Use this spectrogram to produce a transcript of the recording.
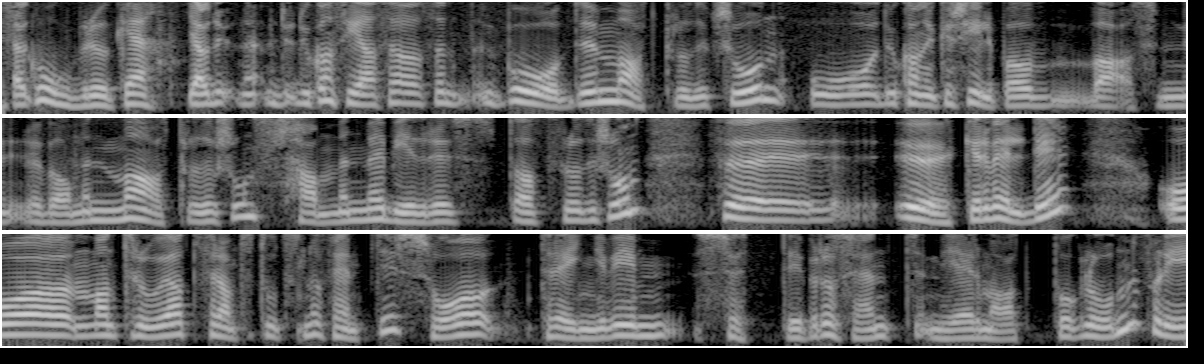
skogbruket? Ja, du, du, du kan si altså, altså, både matproduksjon og Du kan jo ikke skille på hva som hva, men matproduksjon sammen med biodrivstoffproduksjon øker veldig. Og man tror jo at fram til 2050 så trenger vi 70% mer mat på kloden fordi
